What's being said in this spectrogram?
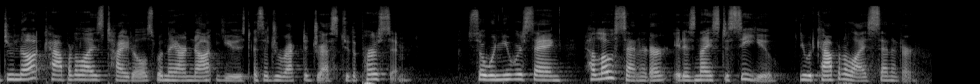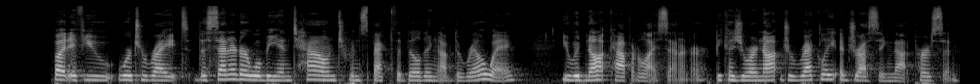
Do not capitalize titles when they are not used as a direct address to the person. So when you were saying, Hello, Senator, it is nice to see you, you would capitalize Senator. But if you were to write, The Senator will be in town to inspect the building of the railway, you would not capitalize Senator because you are not directly addressing that person.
